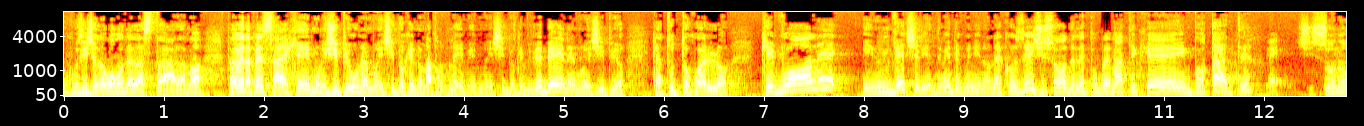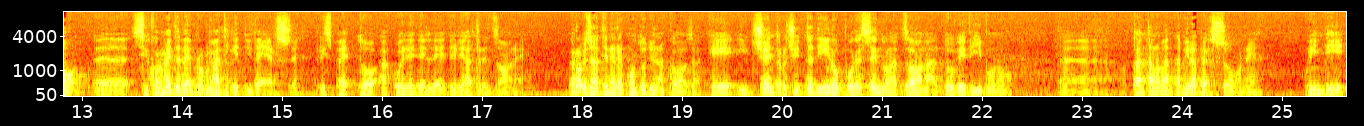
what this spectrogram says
come si dice, da uomo della strada, no? Avrebbe da pensare che il municipio 1 è il municipio che non ha problemi, il municipio che vive bene, il municipio che ha tutto quello che vuole, invece evidentemente quindi non è così, ci sono delle problematiche importanti? Eh, ci sono eh, sicuramente delle problematiche diverse rispetto a quelle delle, delle altre zone, però bisogna tenere conto di una cosa, che il centro cittadino, pur essendo una zona dove vivono eh, 80-90 mila persone, quindi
